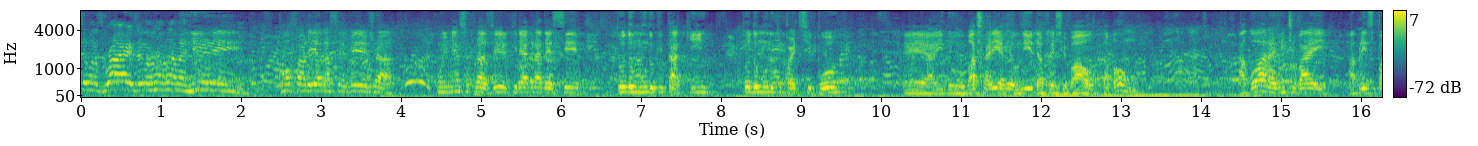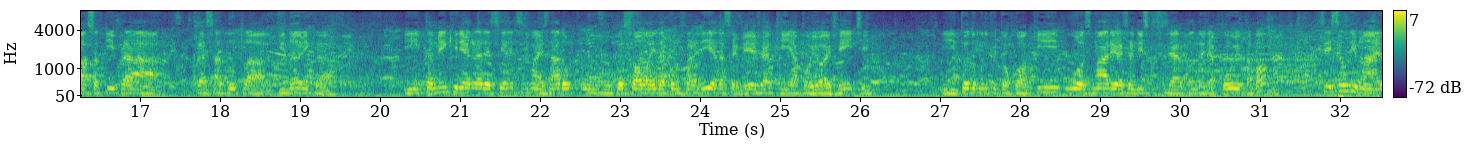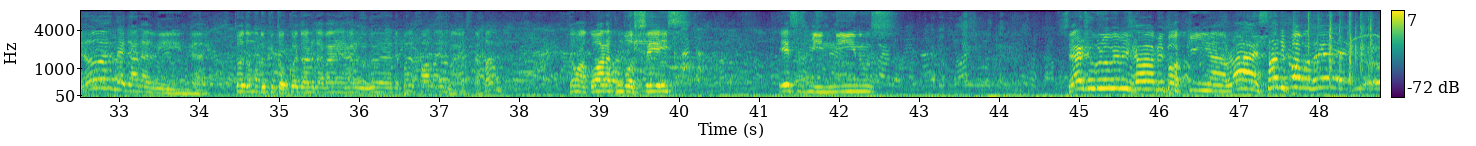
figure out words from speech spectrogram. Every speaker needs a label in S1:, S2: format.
S1: Gentlemen's Rise, Hearing, Confraria da Cerveja. Com imenso prazer, queria agradecer todo mundo que está aqui, todo mundo que participou é, aí do Baixaria Reunida Festival, tá bom? Agora a gente vai abrir espaço aqui para essa dupla dinâmica e também queria agradecer, antes de mais nada, o pessoal aí da Confraria da Cerveja que apoiou a gente e todo mundo que tocou aqui, o Osmar e a Janice que fizeram banda de apoio, tá bom? Vocês são demais, ô oh, negada linda! Todo mundo que tocou, depois eu falo aí mais, tá bom? Então agora com vocês, esses meninos. Sérgio Groove me chama pipoquinha, right? Salve de palmas aí!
